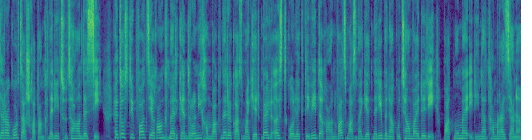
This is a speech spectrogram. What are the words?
ձեռագործ աշխատանքների ցուցահանդեսի։ Հետո ստիպված եղանք մեր կենտրոնի խմբակները կազմակերպել ըստ կոլեկտիվի տեղահանված մասնագետների բնակության վայրերի, պատմում է Իրինա Թամրազյանը։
